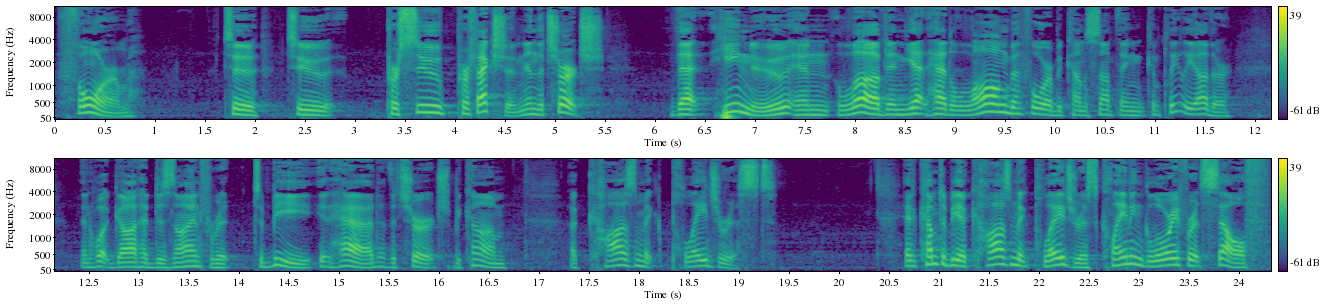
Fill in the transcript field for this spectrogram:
reform, to, to pursue perfection in the church that he knew and loved, and yet had long before become something completely other than what God had designed for it to be. It had, the church, become a cosmic plagiarist. It had come to be a cosmic plagiarist claiming glory for itself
